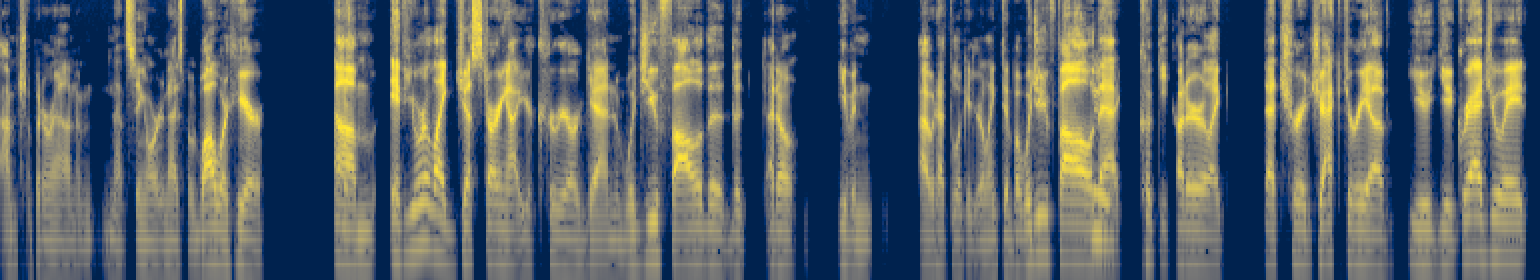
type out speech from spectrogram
I'm jumping around. I'm not staying organized, but while we're here, Yeah. um, if you were like just starting out your career again, would you follow the the? I don't even. I would have to look at your LinkedIn, but would you follow Mm. that cookie cutter like that trajectory of you you graduate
